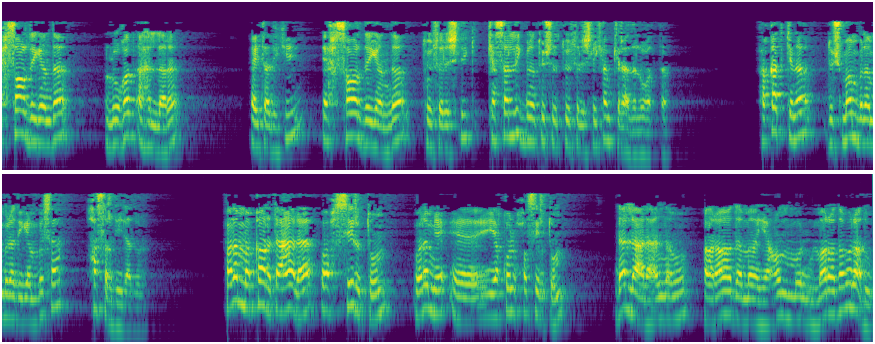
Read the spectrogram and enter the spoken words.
ehsor deganda lug'at ahllari aytadiki ehsor deganda to'silishlik kasallik bilan to'silishlik ham kiradi lug'atda faqatgina dushman bilan bo'ladigan bo'lsa hasr deyiladi uni فلما قال تعالى أحصرتم ولم يقل حصرتم دل على أنه أراد ما يعم المرض والعدو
